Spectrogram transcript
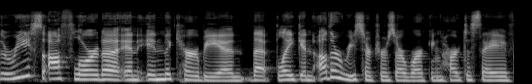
The reefs off Florida and in the Caribbean that Blake and other researchers are working hard to save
